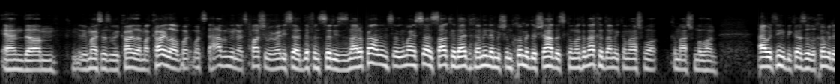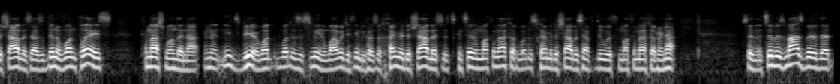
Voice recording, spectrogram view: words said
And um, the Gemara says, "Makarla, Makarla." What, what's the havamina? It's pasha. We already said different cities is not a problem. So the Gemara says, "Salka dai chamina mishum chumer de Shabbos kamakamechad dami kamash malon." I would think because of the chumer de Shabbos as a din of one place, Kamash Monday not, and it needs beer. What what does this mean? Why would you think because of Chaymer de Shabbos it's considered Makam Echad? What does Chaymer de Shabbos have to do with Makam Echad or not? So the Tzib is Masber that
